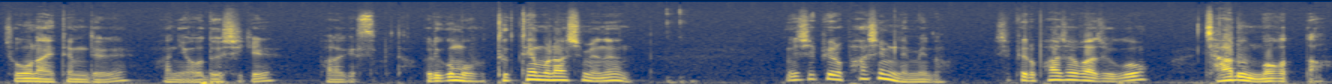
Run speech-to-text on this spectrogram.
좋은 아이템들 많이 얻으시길 바라겠습니다. 그리고 뭐 득템을 하시면은 CP로 파시면 됩니다. CP로 파셔가지고 자룬 먹었다.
